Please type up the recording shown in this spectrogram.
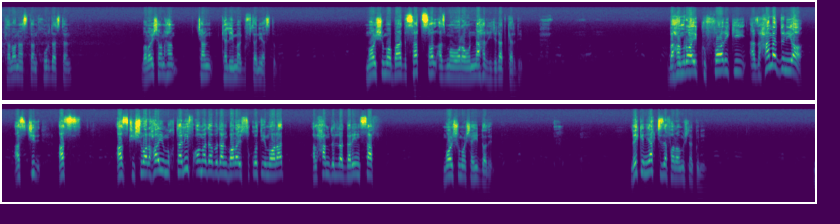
کلان هستند خرد هستند برایشان هم چند کلمه گفتنی هستم. ما شما بعد 100 سال از ماورا و نهر هجرت کردیم. به همراه کفاری که از همه دنیا از چی- از از کشورهای مختلف آمده بودن برای سقوط امارت الحمدلله در این صف ما شما شهید دادیم. لیکن یک چیز فراموش نکنین.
